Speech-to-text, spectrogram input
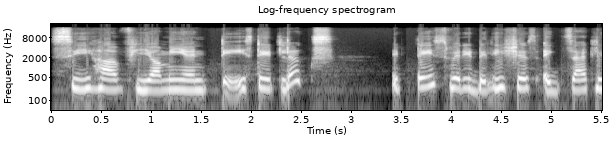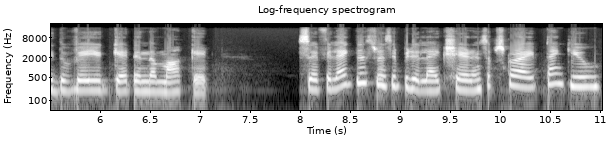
See how yummy and tasty it looks. It tastes very delicious exactly the way you get in the market. So if you like this recipe, do like, share and subscribe. Thank you.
